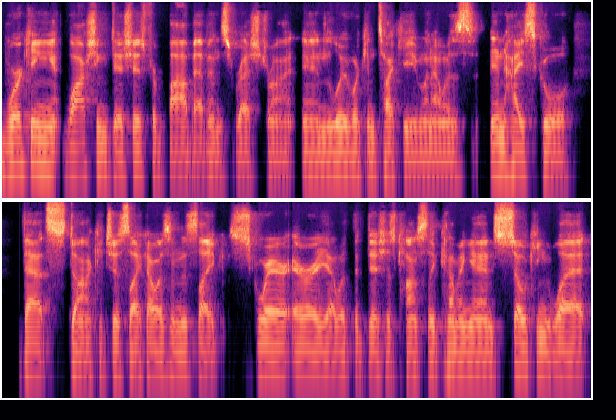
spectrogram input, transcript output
working washing dishes for Bob Evans restaurant in Louisville, Kentucky when I was in high school. That stunk. It's just like I was in this like square area with the dishes constantly coming in, soaking wet,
